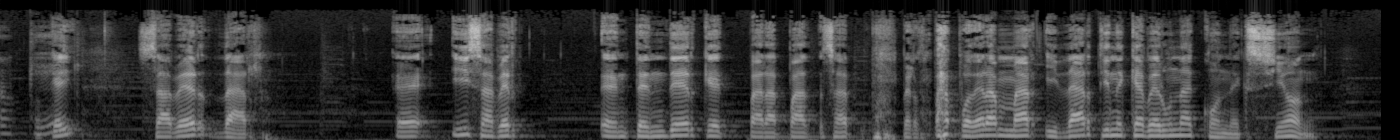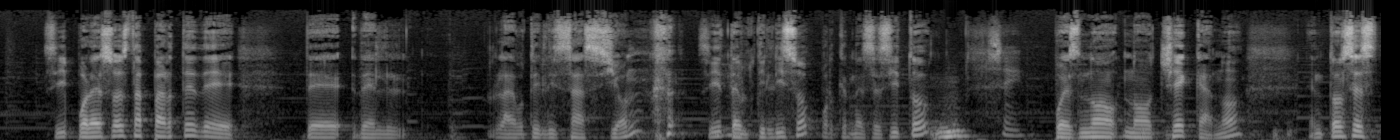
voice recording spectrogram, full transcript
Ok. Saber dar. Eh, y saber entender que para, para, para, poder amar y dar tiene que haber una conexión. ¿sí? Por eso esta parte de, del, la utilización, ¿sí? Te utilizo porque necesito, Sí. pues no, no checa, ¿no? Entonces,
